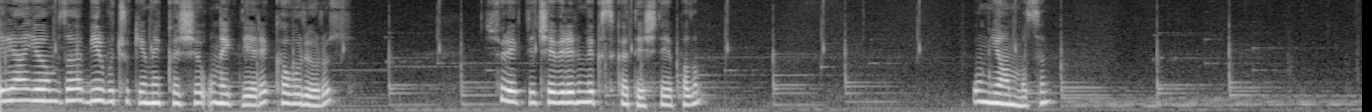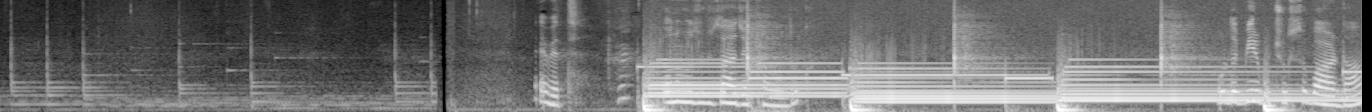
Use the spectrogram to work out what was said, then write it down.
Eriyen yağımıza 1,5 yemek kaşığı un ekleyerek kavuruyoruz. Sürekli çevirelim ve kısık ateşte yapalım. Un yanmasın. Evet. Unumuzu güzelce kavurduk. Burada bir buçuk su bardağı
